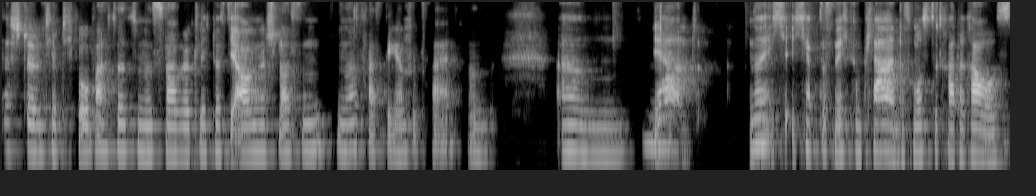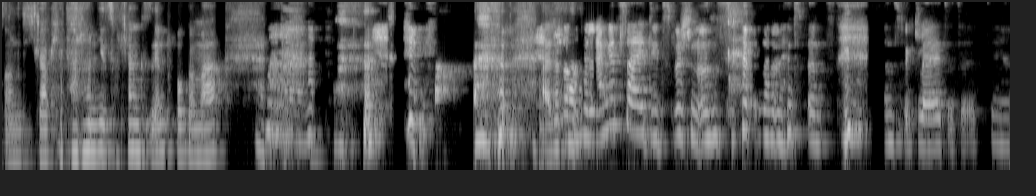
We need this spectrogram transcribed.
das stimmt. Ich habe dich beobachtet und es war wirklich, du hast die Augen geschlossen, ne, fast die ganze Zeit. Und ähm, ja. ja, und ne, ich, ich habe das nicht geplant, das musste gerade raus. Und ich glaube, ich habe auch noch nie so lange das Intro gemacht. also das war eine lange Zeit, die zwischen uns, uns, uns begleitet hat. Ja.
